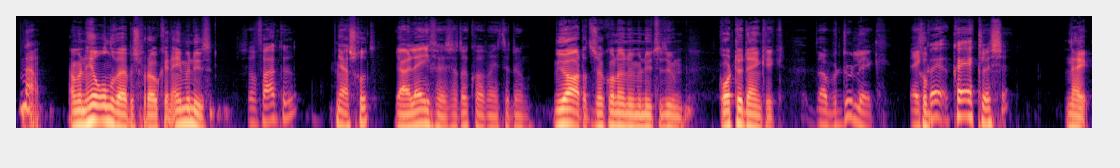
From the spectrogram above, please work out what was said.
Nou, we hebben een heel onderwerp besproken in één minuut. Zullen we vaker doen? Ja, is goed. Jouw leven is dat ook wat mee te doen. Ja, dat is ook wel in een minuut te doen. Korter, denk ik. Dat bedoel ik. Hey, kan, je- kan jij klussen? Nee.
